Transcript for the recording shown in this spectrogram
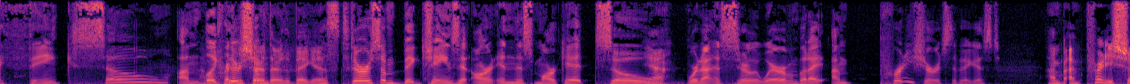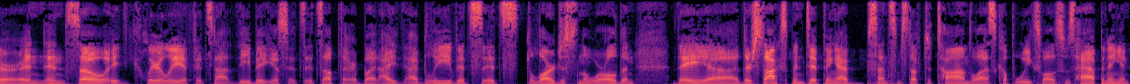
I think so. I'm, I'm like, pretty there's sure some, they're the biggest. there are some big chains that aren't in this market, so Yeah. we're not necessarily aware of them. But I, I'm pretty sure it's the biggest. I'm I'm pretty sure, and and so it, clearly, if it's not the biggest, it's it's up there. But I, I believe it's it's the largest in the world, and they uh, their stock's been dipping. I sent some stuff to Tom the last couple weeks while this was happening, and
